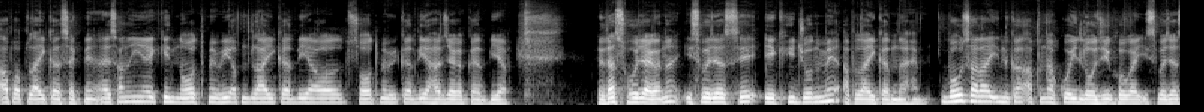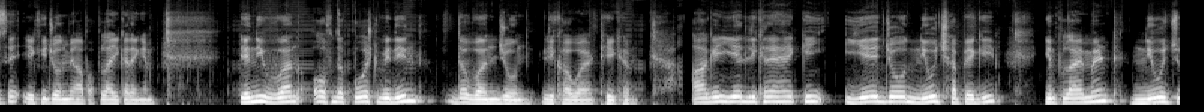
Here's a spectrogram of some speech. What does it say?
आप अप्लाई कर सकते हैं। ऐसा नहीं है कि नॉर्थ में भी अप्लाई कर दिया और साउथ में भी कर दिया, हर जगह कर दिया। रस हो जाएगा ना, इस वजह से एक ही जोन में अप्लाई करना है। बहुत सारा इनका अपना कोई लॉजिक होगा, इस वजह से एक ही जोन में आप अप्लाई करेंगे। Any one of the post within the one zone लिखा हुआ है, ठीक है। आगे ये लिख रहे हैं कि ये जो न्यूज़ छपेगी एम्प्लॉयमेंट न्यूज़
